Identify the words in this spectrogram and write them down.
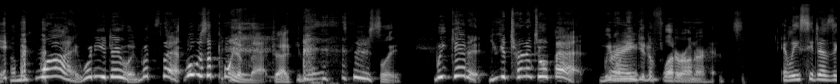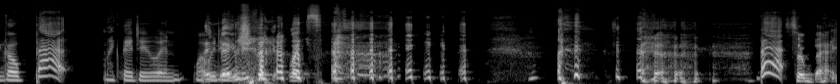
I'm like, why? What are you doing? What's that? What was the point of that, Dracula? Seriously. We get it. You can turn into a bat. We don't need you to flutter on our heads. At least he doesn't go bat like they do in what They- we do. in the like- bat. so back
